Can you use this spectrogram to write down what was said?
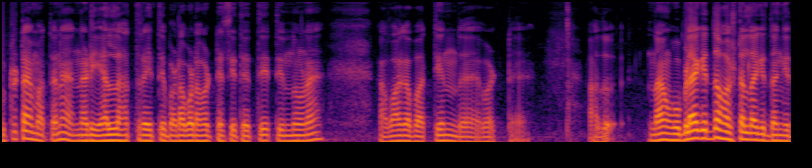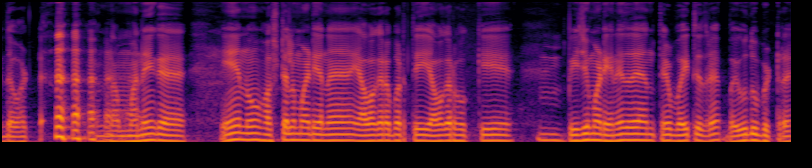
ಊಟ ಟೈಮ್ ಆತನ ನಡಿ ಎಲ್ಲ ಹತ್ರ ಐತಿ ಬಡ ಬಡ ಹೊಟ್ಟೆ ಸಿತೈತಿ ತಿಂದೋಣ ಅವಾಗ ಬಾ ತಿಂದೆ ಬಟ್ ಅದು ನಾವು ಹುಬ್ಳ್ಯಾಗಿದ್ದ ಹಾಸ್ಟೆಲ್ದಾಗ ಇದ್ದಂಗೆ ಇದ್ದೆ ಒಟ್ಟು ನಮ್ಮ ಮನೆಗೆ ಏನು ಹಾಸ್ಟೆಲ್ ಮಾಡಿ ಏನ ಯಾವಾಗಾರ ಬರ್ತಿ ಯಾವಾಗಾರ ಹೋಗಿ ಪಿ ಜಿ ಮಾಡಿ ಏನಿದೆ ಅಂತೇಳಿ ಬೈತಿದ್ರೆ ಬೈಯೋದು ಬಿಟ್ಟರೆ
